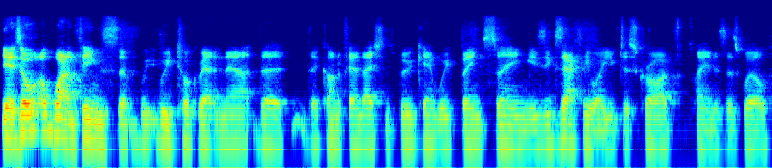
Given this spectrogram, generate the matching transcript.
yeah, so uh, one of the things that we, we talk about now, the the kind of foundations bootcamp we've been seeing is exactly what you've described for planners as well.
